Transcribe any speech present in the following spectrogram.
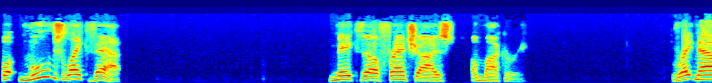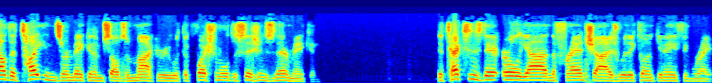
But moves like that make the franchise a mockery. Right now, the Titans are making themselves a mockery with the questionable decisions they're making. The Texans did early on the franchise where they couldn't get anything right.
